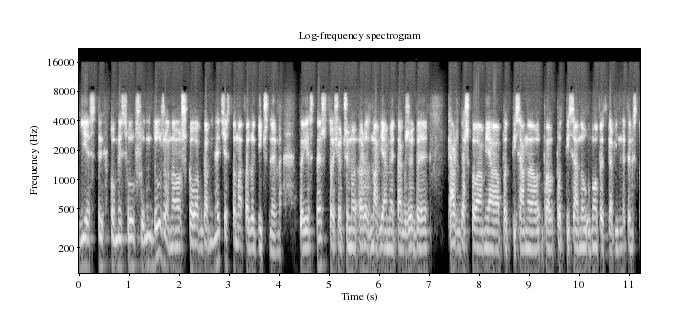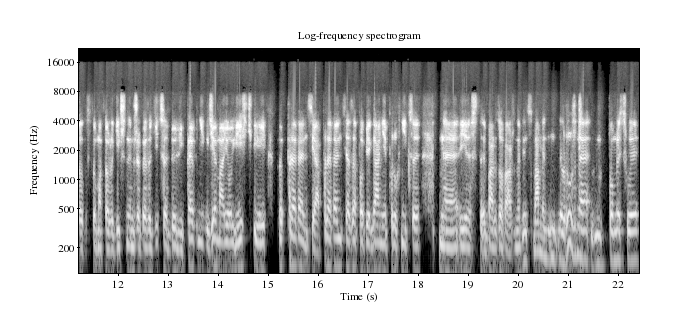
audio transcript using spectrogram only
Jest tych pomysłów dużo. No, szkoła w gabinecie stomatologicznym to jest też coś, o czym rozmawiamy, tak żeby każda szkoła miała podpisaną, podpisaną umowę z gabinetem stomatologicznym, żeby rodzice byli pewni, gdzie mają iść i prewencja, prewencja, zapobieganie próchnicy e, jest bardzo ważne. Więc mamy różne pomysły.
